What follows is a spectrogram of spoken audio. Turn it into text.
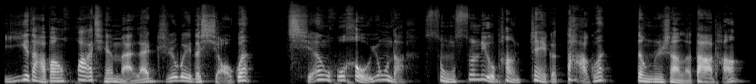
一大帮花钱买来职位的小官前呼后拥的送孙六胖这个大官登上了大堂。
